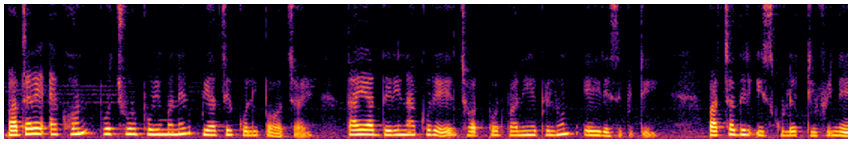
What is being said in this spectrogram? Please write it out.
বাজারে এখন প্রচুর পরিমাণের পেঁয়াজের কলি পাওয়া যায়। তাই আর দেরি না করে ঝটপট বানিয়ে ফেলুন এই রেসিপিটি। বাচ্চাদের স্কুলের টিফিনে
